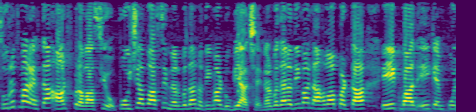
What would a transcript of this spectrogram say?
સુરતમાં રહેતા આઠ પ્રવાસીઓ પોઈચા પાસે નર્મદા નદીમાં ડૂબ્યા છે. નર્મદા નદીમાં નાહવા પડતા એક બાદ એક એમ કુલ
